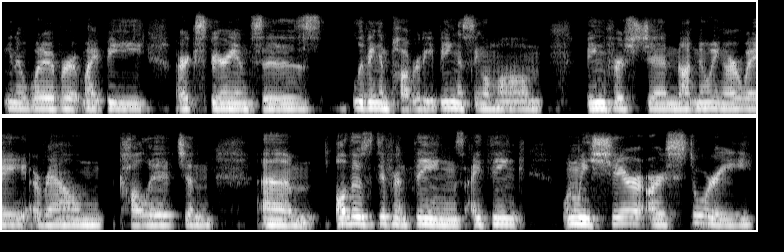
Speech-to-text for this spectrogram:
you know, whatever it might be, our experiences, living in poverty, being a single mom, being first gen, not knowing our way around college and um, all those different things. I think when we share our story,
